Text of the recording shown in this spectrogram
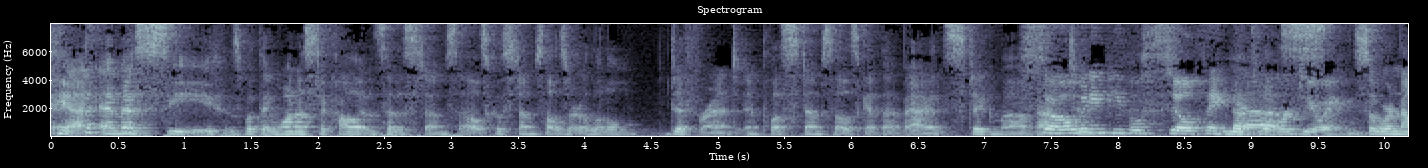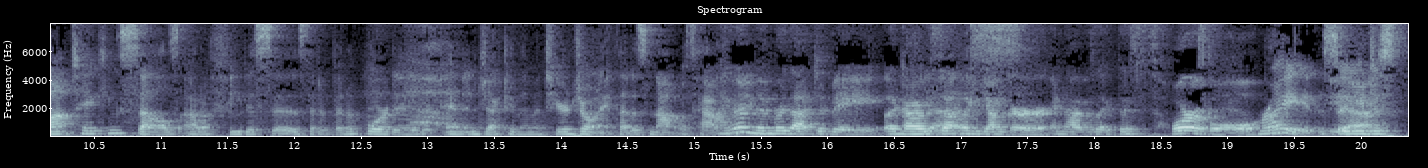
it. yeah, MSC is what they want us to call it instead of stem cells because stem cells are a little different, and plus stem cells get that bad stigma. So to- many people still think that's what we're doing. So we're not taking cells out of fetuses that have been aborted and injecting them into your joint. That is not what's happening. I remember that debate. Like I was Yes. definitely younger, and I was like, "This is horrible." Right. So Yeah. Mm-hmm. you just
